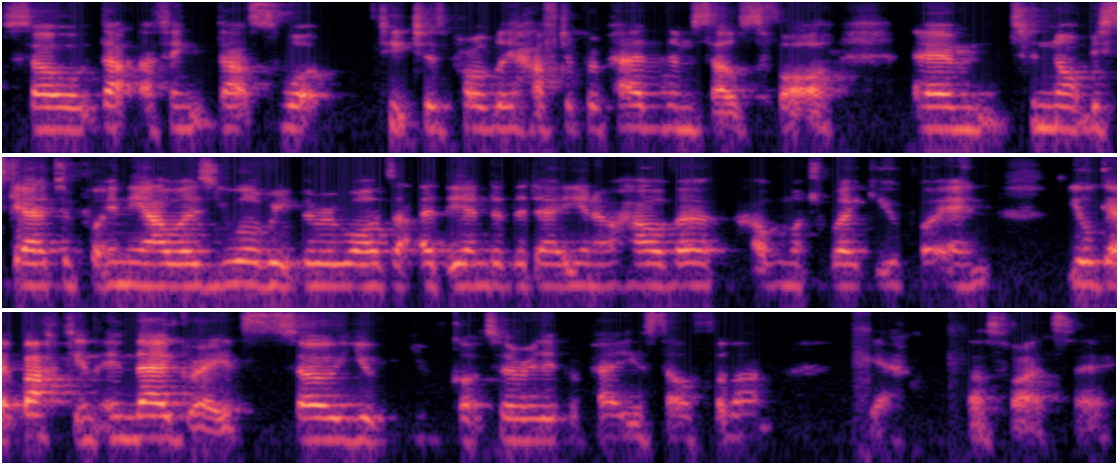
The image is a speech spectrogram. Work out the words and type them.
So that I think that's what teachers probably have to prepare themselves for um, to not be scared to put in the hours you will reap the rewards at, the end of the day you know however how much work you put in you'll get back in, in their grades so you, you've got to really prepare yourself for that yeah that's what i'd say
